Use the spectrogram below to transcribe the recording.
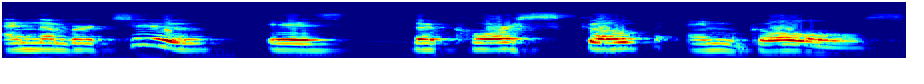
and number two is the course scope and goals.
